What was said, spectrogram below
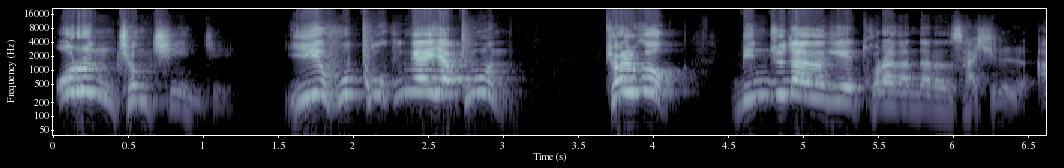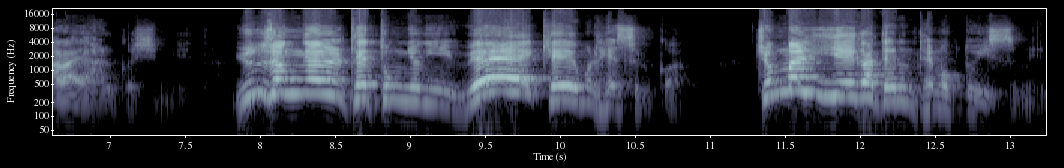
옳은 정치인지 이 후폭풍의 약풍은 결국 민주당에게 돌아간다는 사실을 알아야 할 것입니다. 윤석열 대통령이 왜 계엄을 했을까? 정말 이해가 되는 대목도 있습니다.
